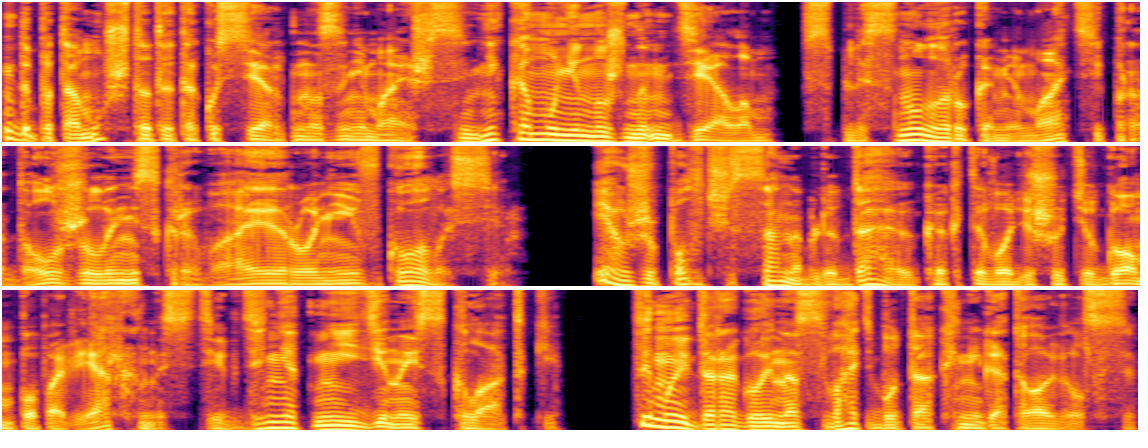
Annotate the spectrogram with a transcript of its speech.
«Да потому что ты так усердно занимаешься никому не нужным делом», всплеснула руками мать и продолжила, не скрывая иронии в голосе. Я уже полчаса наблюдаю, как ты водишь утюгом по поверхности, где нет ни единой складки. Ты, мой дорогой, на свадьбу так не готовился.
